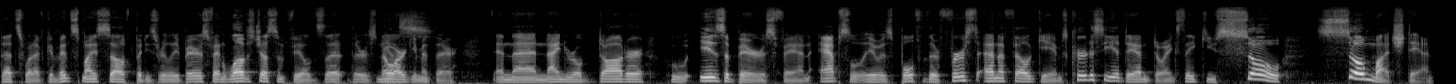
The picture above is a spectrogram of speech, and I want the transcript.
That's what I've convinced myself, but he's really a Bears fan. Loves Justin Fields. There- There's no Yes. argument there. And then nine year old daughter, who is a Bears fan. Absolutely. It was both of their first NFL games, courtesy of Dan Doinks. Thank you so, so much, Dan.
